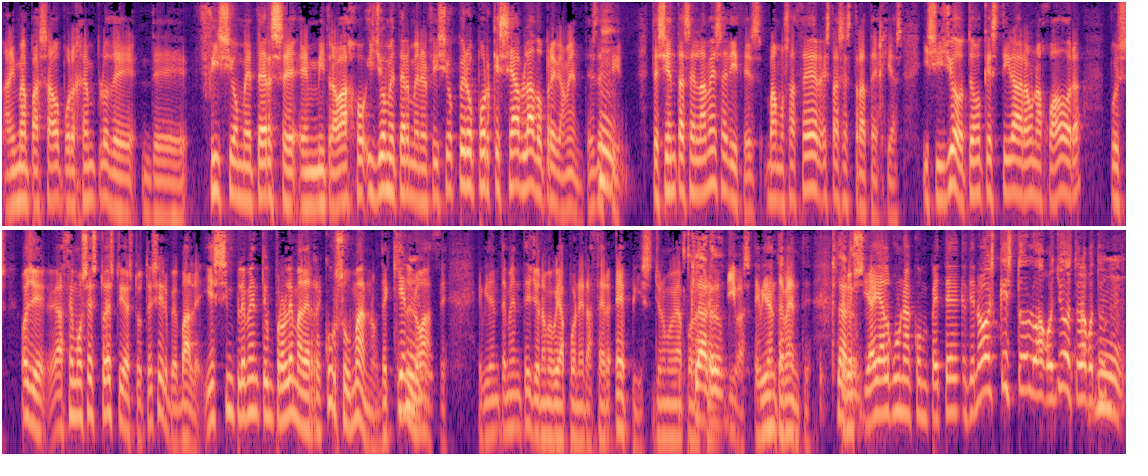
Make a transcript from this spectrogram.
a mí me ha pasado, por ejemplo, de, de, fisio meterse en mi trabajo y yo meterme en el fisio, pero porque se ha hablado previamente. Es decir, mm. te sientas en la mesa y dices, vamos a hacer estas estrategias. Y si yo tengo que estirar a una jugadora, pues, oye, hacemos esto, esto y esto, ¿te sirve? Vale. Y es simplemente un problema de recurso humano, de quién lo mm. hace. Evidentemente, yo no me voy a poner a hacer EPIs, yo no me voy a poner a hacer divas, evidentemente. Pero si hay alguna competencia, no, es que esto lo hago yo, esto lo hago tú. Mm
